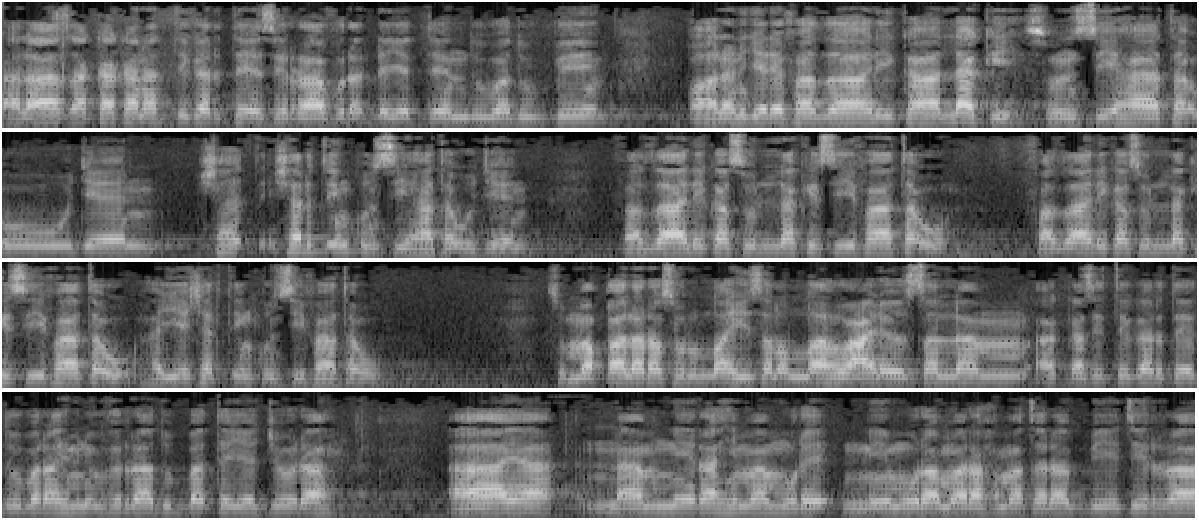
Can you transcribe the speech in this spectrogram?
kalaas akka kanatti gartee sirraa fudhadhe jetteen duba dubbii قال نجري فذلك لك سنسيها تأوجين شرط كن سيها تأوجين فذلك سلك سيفا تأو. فذلك سلك سيفا تأو. هي شرط كن تأو. ثم قال رسول الله صلى الله عليه وسلم أكست قرتي دوب رحم نفر دبت يجورة آية نمني رحم نمر رحمة ربي ترى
